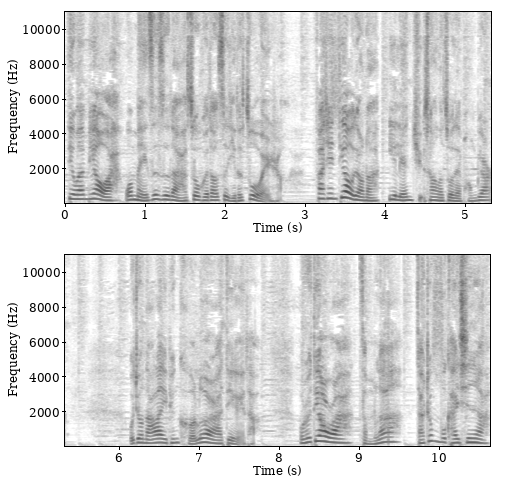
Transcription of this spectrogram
订完票啊，我美滋滋的坐回到自己的座位上。发现调调呢，一脸沮丧的坐在旁边，我就拿了一瓶可乐啊，递给他。我说：“调啊，怎么了？咋这么不开心啊？”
